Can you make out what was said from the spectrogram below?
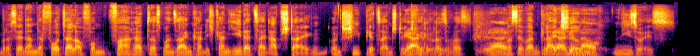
Aber das ist ja dann der Vorteil auch vom Fahrrad, dass man sagen kann, ich kann jederzeit absteigen und schieb jetzt ein Stückchen ja, oder sowas, ja, was ja beim Gleitschirm ja, genau. nie so ist.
